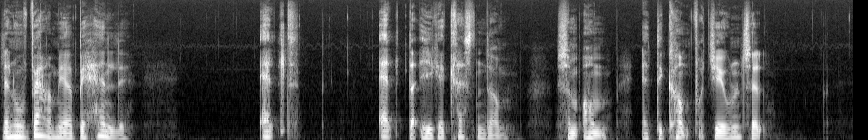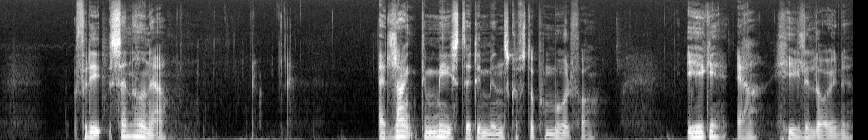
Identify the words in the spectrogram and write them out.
lad nu være med at behandle alt, alt der ikke er kristendom, som om, at det kom fra djævlen selv. Fordi sandheden er, at langt det meste af det, mennesker står på mål for, ikke er hele løgne.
